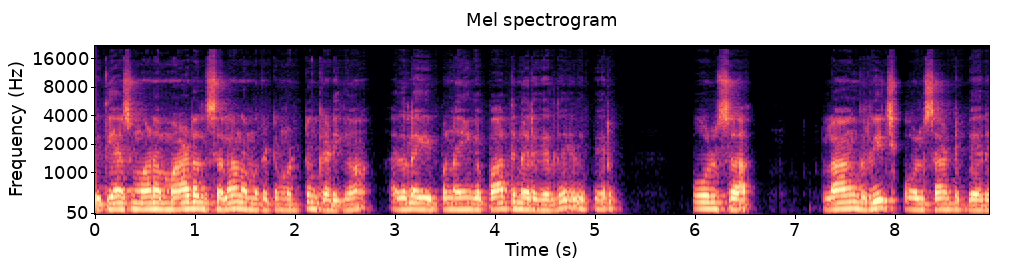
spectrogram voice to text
வித்தியாசமான மாடல்ஸ் எல்லாம் நம்மக்கிட்ட மட்டும் கிடைக்கும். அதில் இப்போ நீங்கள் பார்த்துன்னு இருக்கிறது இது பேர் போல்சா லாங் ரீச் போல்சான்ட்டு பேர்.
